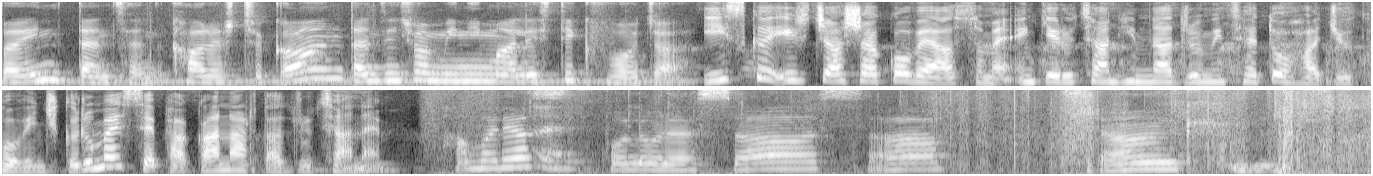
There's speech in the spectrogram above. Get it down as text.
պահին տենց են, քարեր չկան, տենց ինչ-որ մինիմալիստիկ ոճ է։ Իսկը իր ճաշակով է ասում է, ընկերության հիմնադրումից հետո հաճույքով ինչ գրում է սեփական արտադրության է։ Համարյա բոլորը սա, սա, սրանք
